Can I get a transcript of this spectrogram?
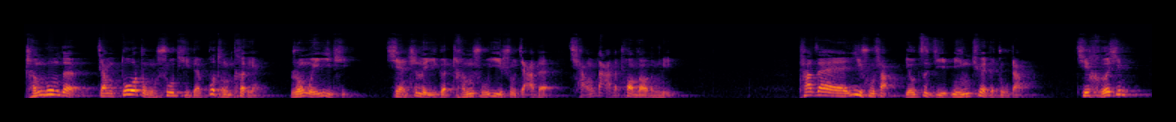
成功的将多种书体的不同特点融为一体，显示了一个成熟艺术家的强大的创造能力。他在艺术上有自己明确的主张，其核心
